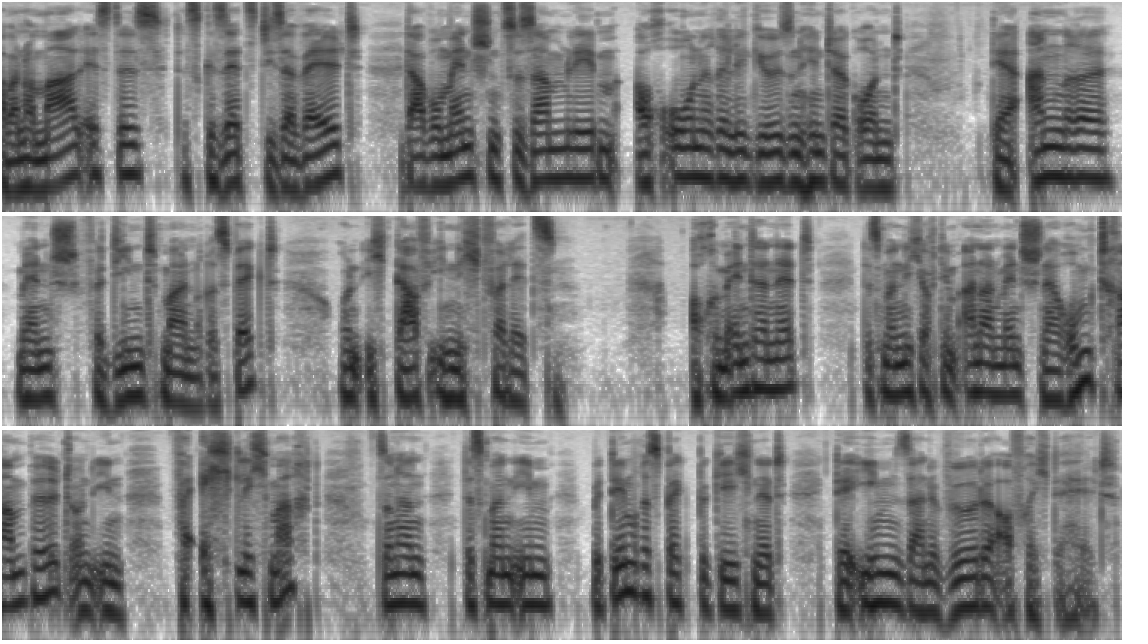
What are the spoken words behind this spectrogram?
Aber normal ist es, das Gesetz dieser Welt, da wo Menschen zusammenleben, auch ohne religiösen Hintergrund, der andere Mensch verdient meinen Respekt und ich darf ihn nicht verletzen. Auch im Internet, dass man nicht auf dem anderen Menschen herumtrampelt und ihn verächtlich macht, sondern dass man ihm mit dem Respekt begegnet, der ihm seine Würde aufrechterhält.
